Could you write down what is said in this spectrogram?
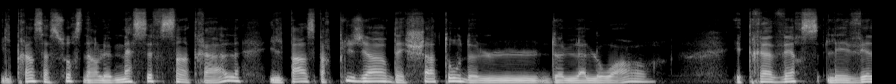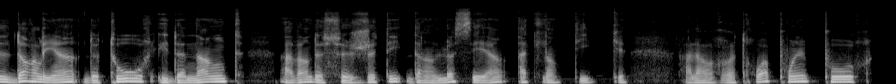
Il prend sa source dans le Massif central. Il passe par plusieurs des châteaux de, la Loire et traverse les villes d'Orléans, de Tours et de Nantes avant de se jeter dans l'océan Atlantique. Alors, trois points pour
